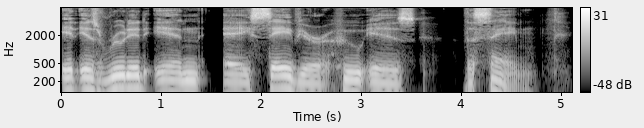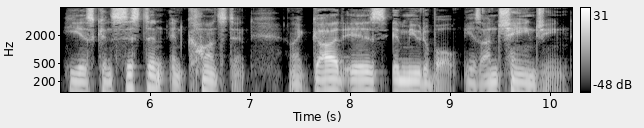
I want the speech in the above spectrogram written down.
it is rooted in a Savior who is the same. He is consistent and constant. Like God is immutable. He is unchanging.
